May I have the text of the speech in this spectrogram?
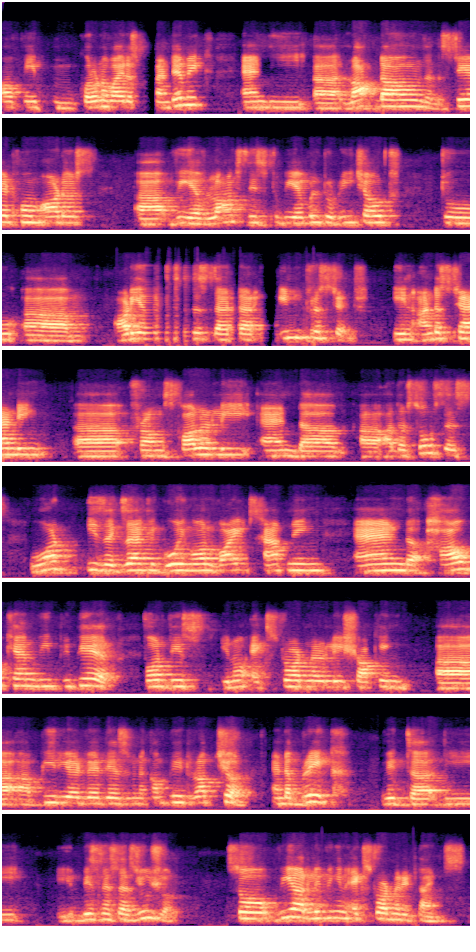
of the um, coronavirus pandemic and the uh, lockdowns and the stay-at-home orders, uh, we have launched this to be able to reach out to um, audiences that are interested in understanding uh, from scholarly and uh, uh, other sources what is exactly going on, why it's happening, and how can we prepare for this, you know, extraordinarily shocking uh, period where there's been a complete rupture and a break with uh, the business as usual. So we are living in extraordinary times.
